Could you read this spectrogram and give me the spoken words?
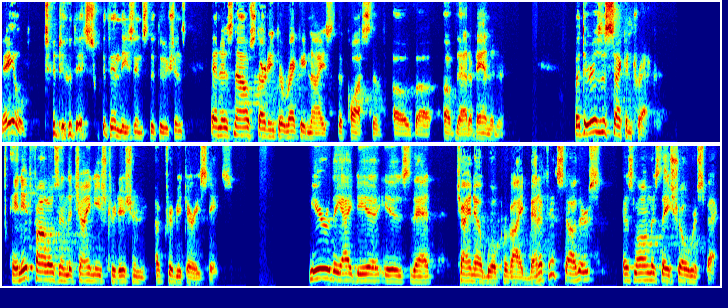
failed to do this within these institutions and is now starting to recognize the cost of, of, uh, of that abandonment. But there is a second track, and it follows in the Chinese tradition of tributary states. Here, the idea is that China will provide benefits to others as long as they show respect,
